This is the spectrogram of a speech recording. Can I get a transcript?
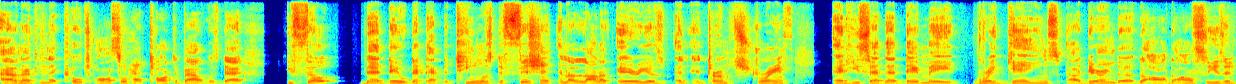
Another thing that coach also had talked about was that he felt that they that, that the team was deficient in a lot of areas in, in terms of strength, and he said that they made great gains uh, during the the the off season.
